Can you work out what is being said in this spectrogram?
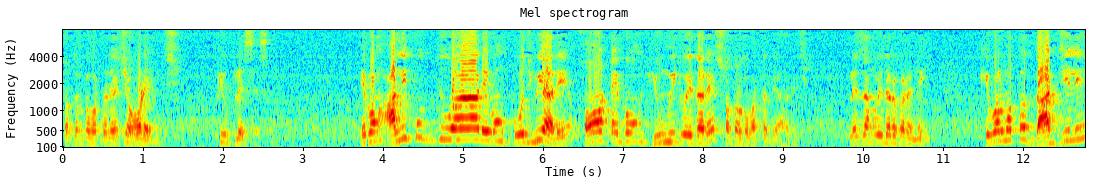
সতর্কবার্তা দেওয়া হয়েছে অরেঞ্জ ফিউ প্লেসেসে এবং আলিপুরদুয়ার এবং কোচবিহারে হট এবং হিউমিড ওয়েদারের সতর্কবার্তা দেওয়া হয়েছে। প্লেজান্ট ওয়েদার ওখানে নেই। কেবলমাত্র দার্জিলিং,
